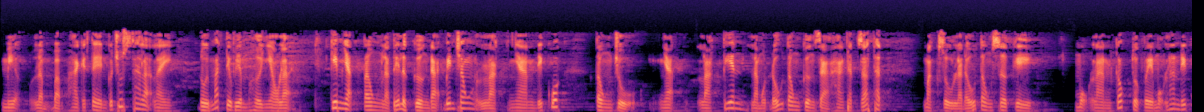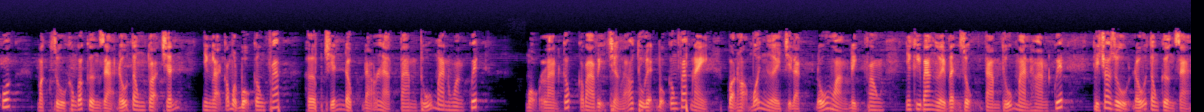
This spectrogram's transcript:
Miệng lẩm bẩm hai cái tên có chút xa lạ này, đôi mắt tiêu viêm hơi nhào lại. Kim Nhạn Tông là thế lực cường đại bên trong Lạc Nhàn Đế Quốc. Tông chủ Nhạn Lạc Tiên là một đấu tông cường giả hàng thật giá thật. Mặc dù là đấu tông sơ kỳ, mộ làn Cốc thuộc về mộ Lan Đế Quốc, mặc dù không có cường giả đấu tông tọa chấn, nhưng lại có một bộ công pháp hợp chiến độc đáo là Tam Thú Man Hoang Quyết. Mộ làn Cốc có ba vị trưởng lão tu luyện bộ công pháp này, bọn họ mỗi người chỉ là đấu hoàng đỉnh phong, nhưng khi ba người vận dụng Tam Thú Man Hoang Quyết thì cho dù đấu tông cường giả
